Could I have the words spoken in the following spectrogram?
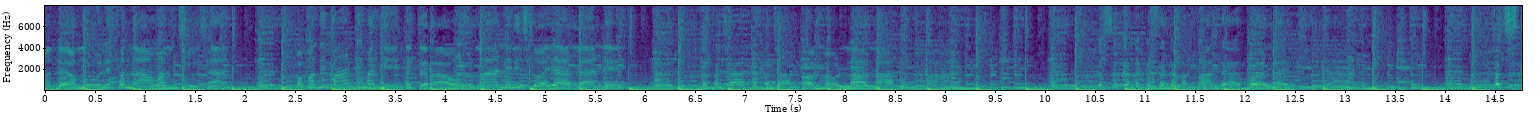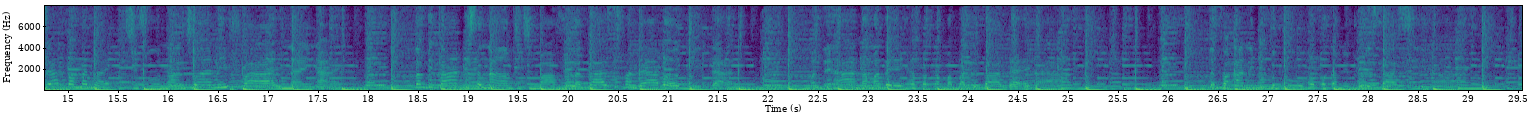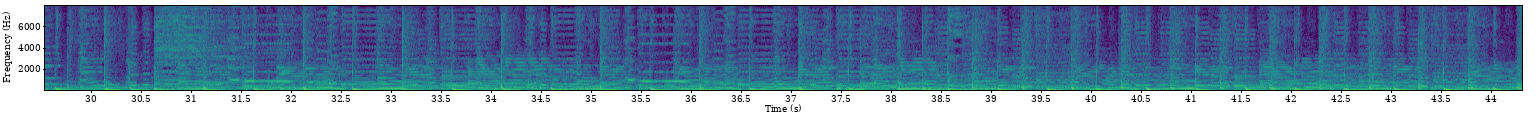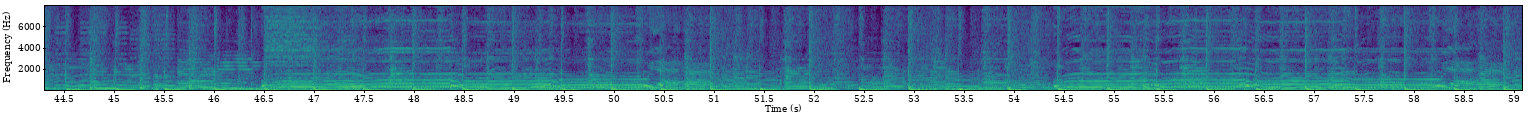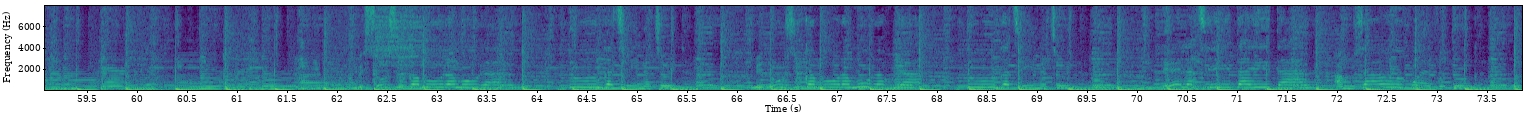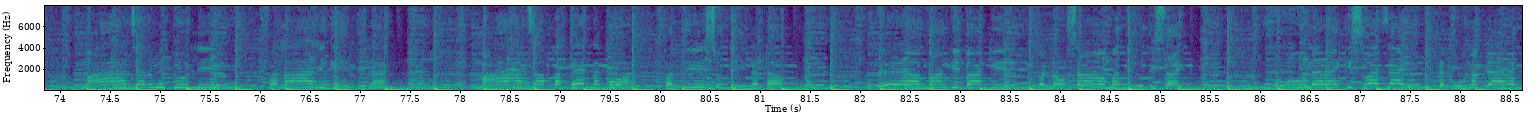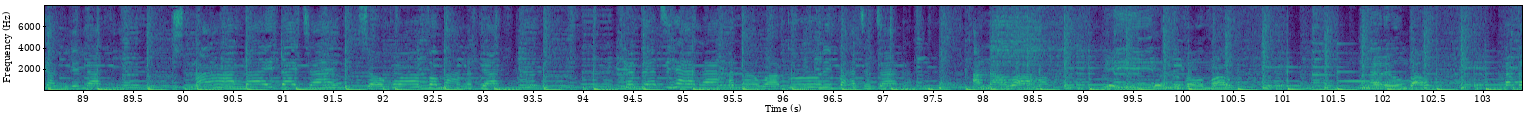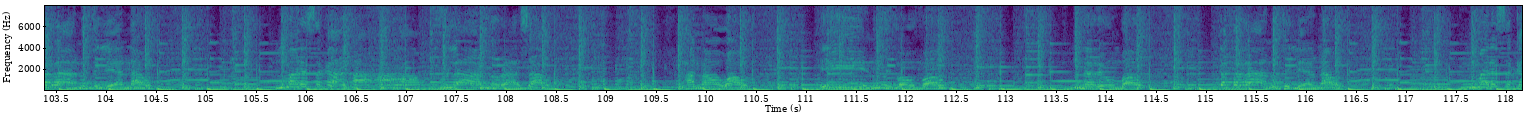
mandea moli fanao amijo zany bafandimandy mahita tyraha olani nisoyalane katanakatanjafamolalahomba kasakanakasakana fandako alayiya fa tsy tafa malay tsy vonanjoany fanainay tabiaa moramora tongatsyhnatsoina minozokaamoramora ho ia tongatsyhnatsoina elatsy hitahita amizaoko ay e vo tonga mahatsary mipoly fa lalikehety rana mahatsapa tena koa fa ti so ty natao dea vangivangy fanao zao maty ho disainy vola raiky soazay hitagonambiaraka anilelahy mataitaitray zao koafa manatyahy hemdeatsy hana hataoakory fatsanjaka anaa inonvaombao nareombao tatarano tilianao maresak volano razao hanaoao inonvaombao narembao tataranotilianao maresak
